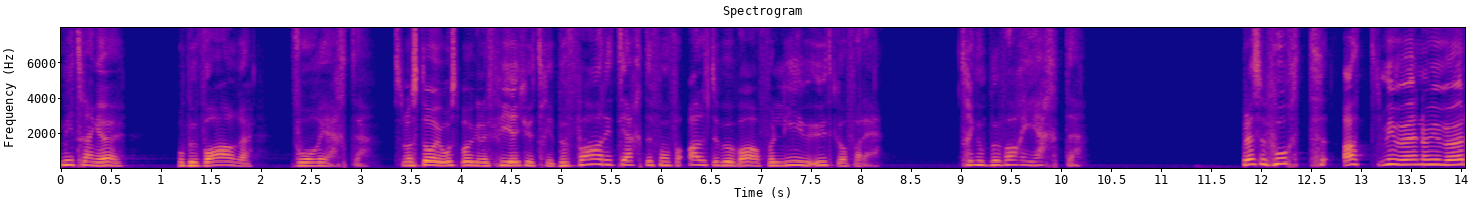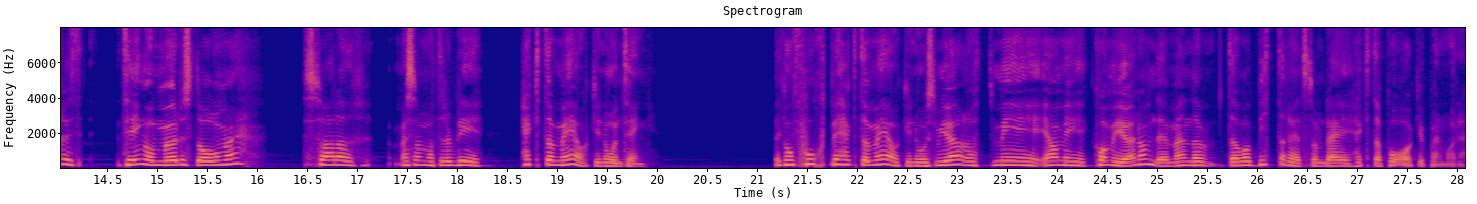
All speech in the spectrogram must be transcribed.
Vi trenger òg å bevare våre hjerter. Som det står i ordspråkene 423. Bevar ditt hjerte for alt du bevarer, for livet utgår fra det. Du trenger å bevare hjertet. For det er så fort at vi, når vi møter ting og møter stormer, så er det som at det blir hekta med oss noen ting. Det kan fort bli hekta med oss noe som gjør at vi, ja, vi kommer gjennom det, men det, det var bitterhet som ble hekta på oss på en måte.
